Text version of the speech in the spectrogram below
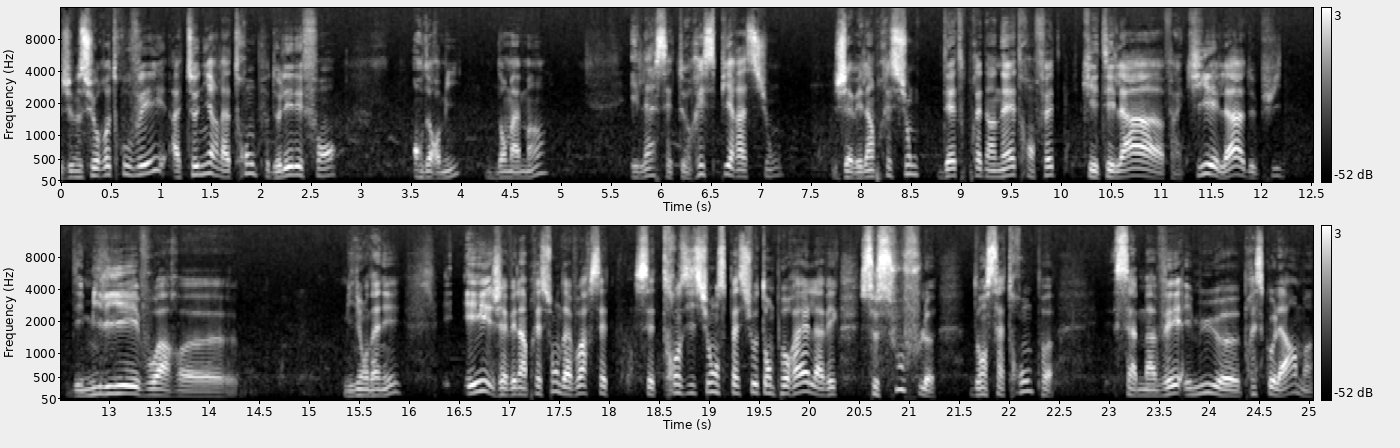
Je me suis retrouvé à tenir la trompe de l'éléphant endormi dans ma main. Et là, cette respiration, j'avais l'impression d'être près d'un être en fait qui était là, enfin qui est là depuis des milliers, voire euh, millions d'années. Et j'avais l'impression d'avoir cette, transition spatio-temporelle avec ce souffle dans sa trompe. Ça m'avait ému euh, presque aux larmes.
